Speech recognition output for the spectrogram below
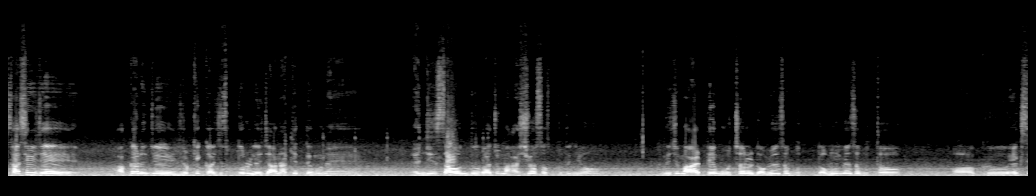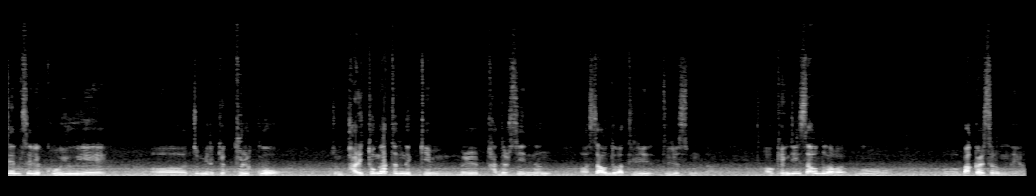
사실 이제 아까는 이제 이렇게까지 속도를 내지 않았기 때문에 엔진 사운드가 좀 아쉬웠었거든요. 근데 지금 RPM 5000을 넘으면서, 넘으면서부터 어, 그 XM3 고유의 어, 좀 이렇게 굵고 좀 바리톤 같은 느낌을 받을 수 있는 어, 사운드가 들리, 들렸습니다. 어, 굉장히 사운드가 뭐, 어, 맛깔스럽네요.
